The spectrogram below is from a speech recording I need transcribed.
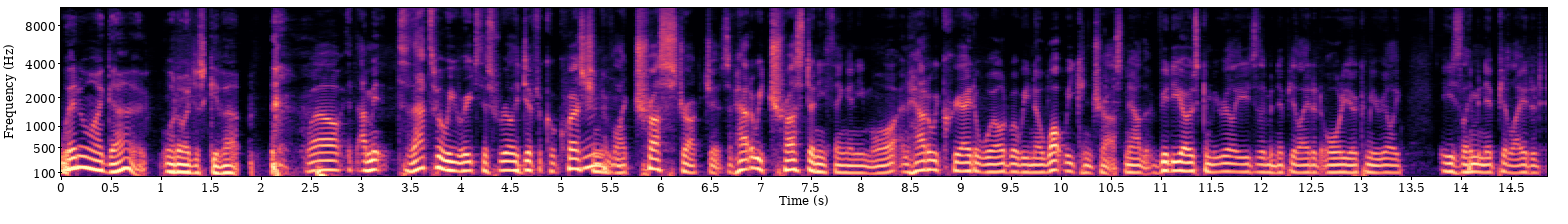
Where do I go? Or do I just give up? Well, I mean, so that's where we reach this really difficult question of like trust structures of how do we trust anything anymore, and how do we create a world where we know what we can trust now that videos can be really easily manipulated, audio can be really easily manipulated,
